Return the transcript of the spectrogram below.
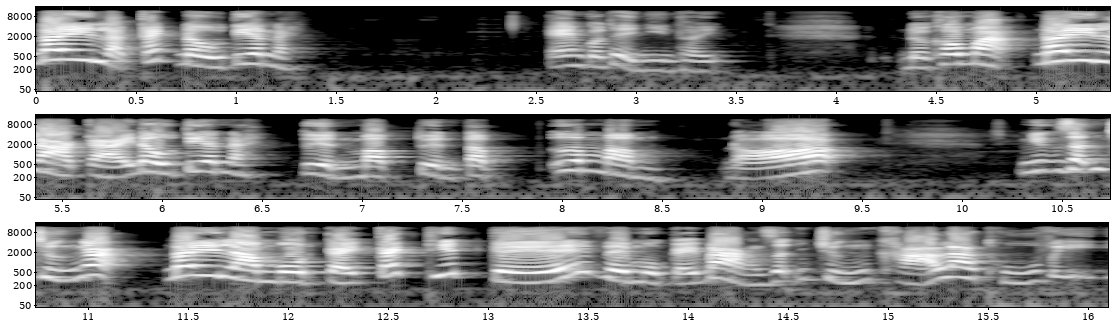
Đây là cách đầu tiên này Các em có thể nhìn thấy Được không ạ? À? Đây là cái đầu tiên này Tuyển mập, tuyển tập, ươm mầm Đó Những dẫn chứng ạ à. Đây là một cái cách thiết kế Về một cái bảng dẫn chứng khá là thú vị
